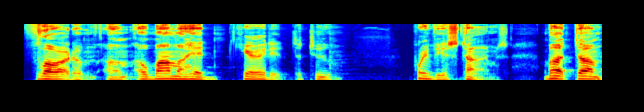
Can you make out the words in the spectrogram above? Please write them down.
Florida. Um, Obama had carried it the two previous times. But um,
